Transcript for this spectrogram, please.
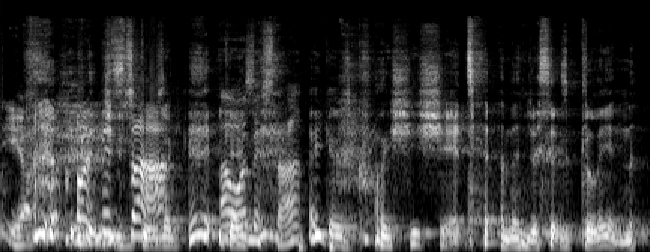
Yeah. I missed that. her- he Oh, I goes- missed that. He goes, Christ, she's shit. And then just says Glyn.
